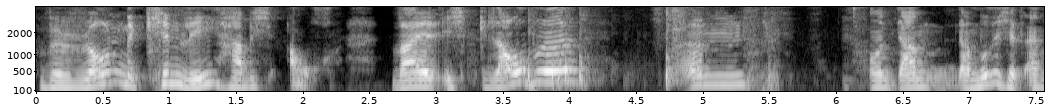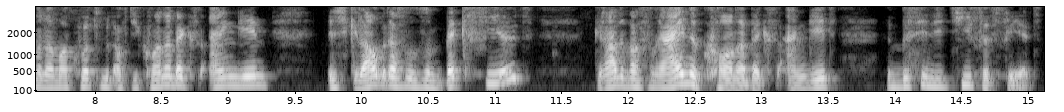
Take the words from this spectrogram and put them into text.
Verone McKinley habe ich auch. Weil ich glaube, ähm, und da, da muss ich jetzt einfach noch mal kurz mit auf die Cornerbacks eingehen. Ich glaube, dass uns im Backfield, gerade was reine Cornerbacks angeht, ein bisschen die Tiefe fehlt.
